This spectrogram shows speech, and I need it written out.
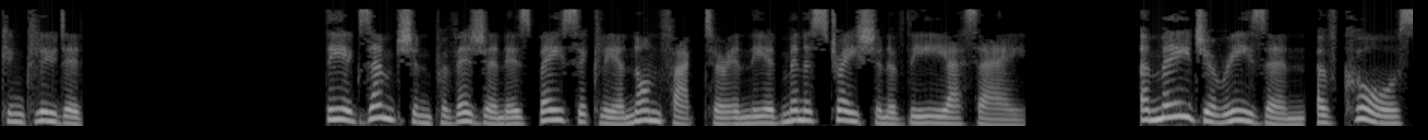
concluded, The exemption provision is basically a non-factor in the administration of the ESA. A major reason, of course,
